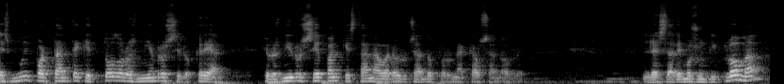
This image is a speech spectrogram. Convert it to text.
Es muy importante que todos los miembros se lo crean, que los miembros sepan que están ahora luchando por una causa noble. Les daremos un diploma,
